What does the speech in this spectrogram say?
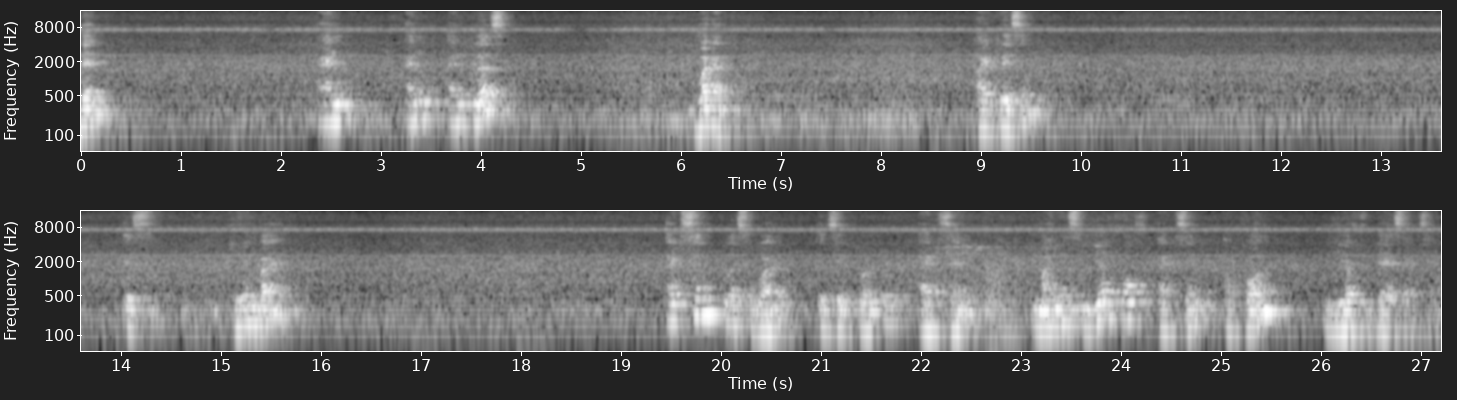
then n n n plus 1 iteration is given by xn plus 1 is equal to xn minus f of xn upon f dash xn.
